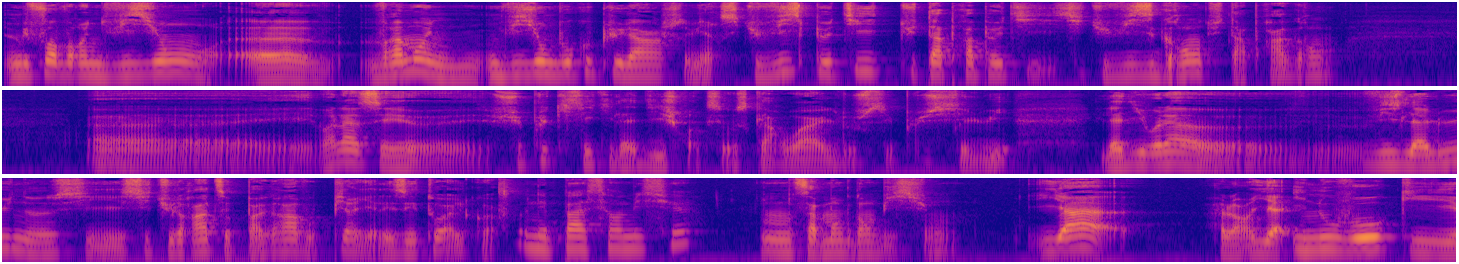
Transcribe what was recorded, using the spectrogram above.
mais il faut avoir une vision, euh, vraiment une, vision beaucoup plus large. C'est-à-dire, si tu vises petit, tu taperas petit. Si tu vises grand, tu taperas grand. et voilà, c'est. je sais plus qui c'est qui l'a dit, je crois que c'est Oscar Wilde, ou je sais plus si c'est lui. Il a dit voilà, vise la lune, si, si tu le rates, c'est pas grave, au pire, il y a les étoiles, quoi. On n'est pas assez ambitieux? Hum, Ça manque d'ambition. Il y a. Alors, il y a Inouvo qui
